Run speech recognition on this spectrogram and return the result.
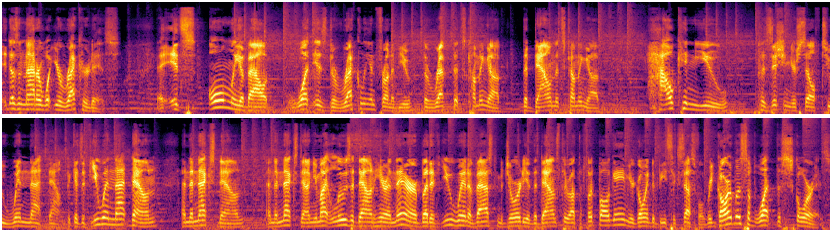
it doesn't matter what your record is. It's only about what is directly in front of you, the rep that's coming up, the down that's coming up. How can you position yourself to win that down? Because if you win that down and the next down, and the next down. You might lose a down here and there, but if you win a vast majority of the downs throughout the football game, you're going to be successful, regardless of what the score is.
